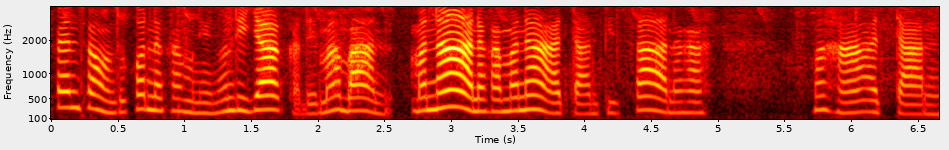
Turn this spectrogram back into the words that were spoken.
แฟนช่องทุกคนนะคะวันนี้นนทิยากกับเดมาบ้าน มาหน้านะคะมาหน้าอาจารย์พิซซ่านะคะมาหาอาจารย์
